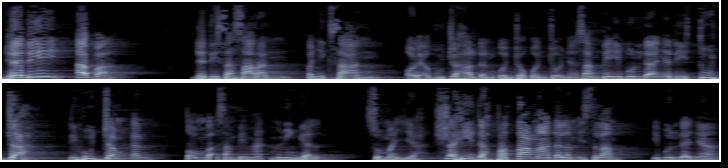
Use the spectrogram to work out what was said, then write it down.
Jadi apa? Jadi sasaran penyiksaan oleh Abu Jahal dan konco-konconya sampai ibundanya ditujah, dihujamkan tombak sampai meninggal. Sumayyah, syahidah pertama dalam Islam, ibundanya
